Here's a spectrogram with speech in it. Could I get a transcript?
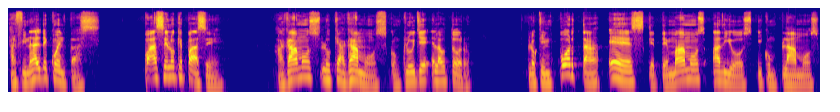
Al final de cuentas, pase lo que pase, hagamos lo que hagamos, concluye el autor, lo que importa es que temamos a Dios y cumplamos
